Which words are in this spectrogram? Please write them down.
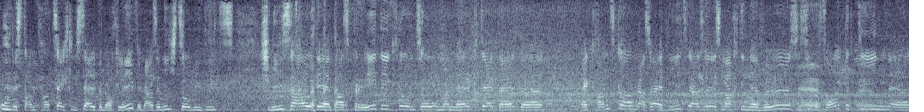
und es dann tatsächlich selber noch leben. Also nicht so wie Dietz Schwiesau, der das predigt und so und man merkt, der, der, er kann es gar nicht, also er will es, also es macht ihn nervös, es Ja. überfordert ihn, er,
